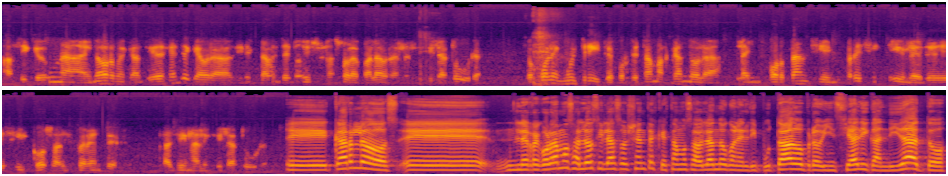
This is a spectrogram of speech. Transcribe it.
Así que una enorme cantidad de gente que ahora directamente no dice una sola palabra en la legislatura. Lo cual es muy triste porque está marcando la, la importancia imprescindible de decir cosas diferentes allí en la legislatura. Eh, Carlos, eh, le recordamos a los y las oyentes que estamos hablando con el diputado provincial y candidato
